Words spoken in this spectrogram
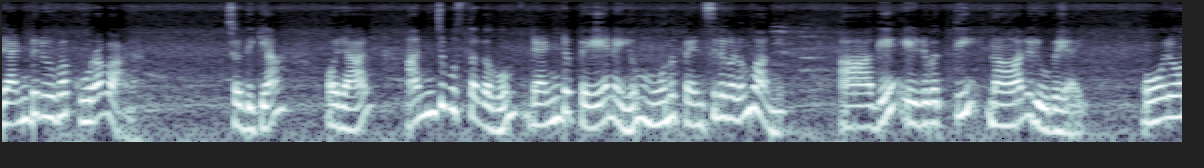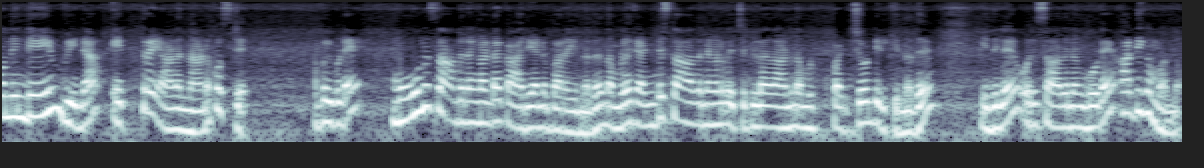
രണ്ട് രൂപ കുറവാണ്. ശ്രദ്ധിക്കാം. ഒരാൾ അഞ്ച് പുസ്തകവും രണ്ട് പേനയും മൂന്ന് പെൻസിലുകളും വാങ്ങി. ആകെ എഴുപത്തി നാല് രൂപയായി. ഓരോന്നിന്റെയും വില എത്രയാണെന്നാണ് ക്വസ്റ്റ്യൻ അപ്പോൾ ഇവിടെ മൂന്ന് സാധനങ്ങളുടെ കാര്യമാണ് പറയുന്നത്. നമ്മൾ രണ്ട് സാധനങ്ങൾ വെച്ചിട്ടുള്ളതാണ് നമ്മൾ പഠിച്ചുകൊണ്ടിരിക്കുന്നത്. ഇതിൽ ഒരു സാധനം കൂടെ അധികം വന്നു.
